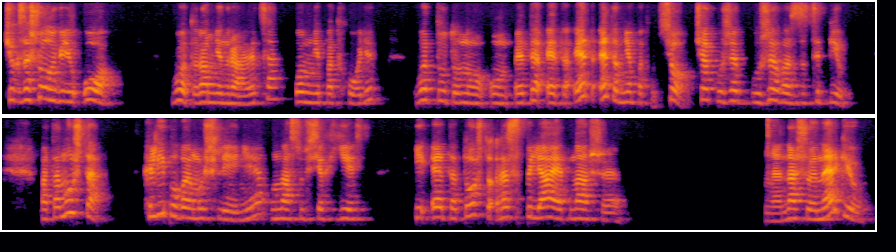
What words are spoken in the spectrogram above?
Человек зашел и увидел, о, вот она мне нравится, он мне подходит, вот тут он, он это, это, это, это мне подходит. Все, человек уже, уже вас зацепил. Потому что клиповое мышление у нас у всех есть, и это то, что распыляет наше, нашу энергию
